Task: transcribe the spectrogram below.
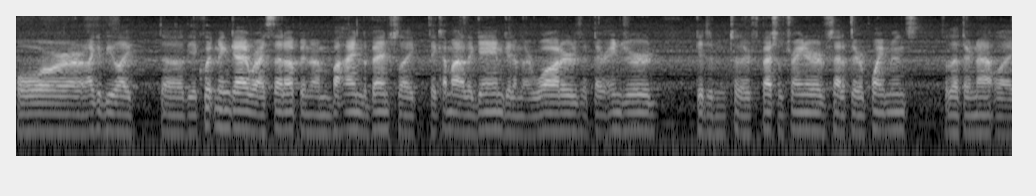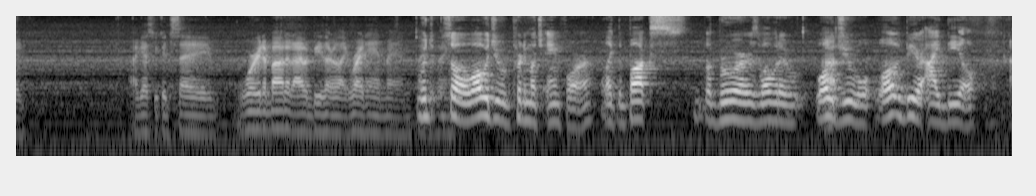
or I could be like the the equipment guy where I set up and I'm behind the bench. Like they come out of the game, get them their waters if they're injured, get them to their special trainer, set up their appointments so that they're not like, I guess you could say, worried about it. I would be their like right hand man. Would so what would you pretty much aim for? Like the Bucks, the Brewers. What would it? What would Uh, you? What would be your ideal? Uh,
